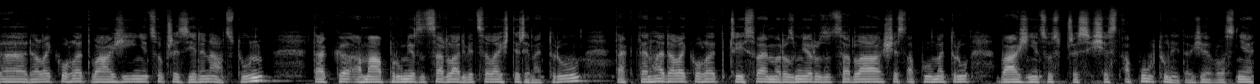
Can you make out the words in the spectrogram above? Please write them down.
eh, dalekohled váží něco přes 11 tun tak, a má průměr zrcadla 2,4 metrů, tak tenhle dalekohled při svém rozměru zrcadla 6,5 metru váží něco přes 6,5 tuny, takže vlastně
